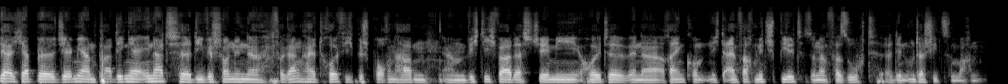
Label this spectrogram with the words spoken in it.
Ja, ich habe äh, Jamie an ein paar Dinge erinnert, äh, die wir schon in der Vergangenheit häufig besprochen haben. Ähm, wichtig war, dass Jamie heute, wenn er reinkommt, nicht einfach mitspielt, sondern versucht, äh, den Unterschied zu machen.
